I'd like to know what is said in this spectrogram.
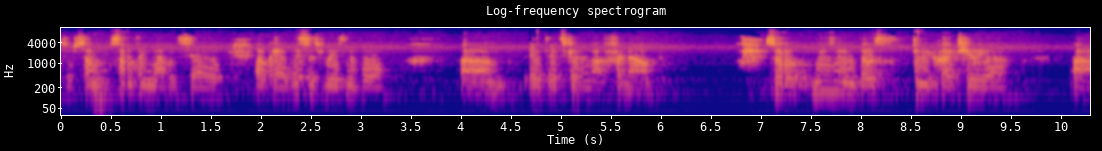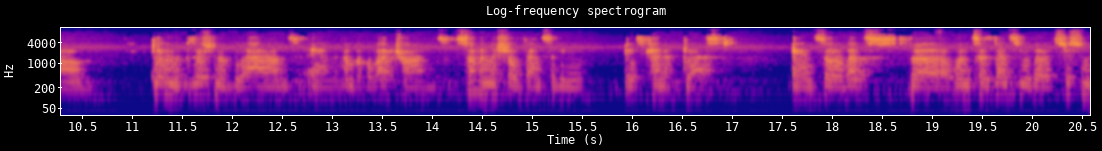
is there some something that we say, okay, this is reasonable? um, it, it's good enough for now. So using those three criteria, um, given the position of the ions and the number of electrons, some initial density is kind of guessed. And so that's the, when it says density though, it's just an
